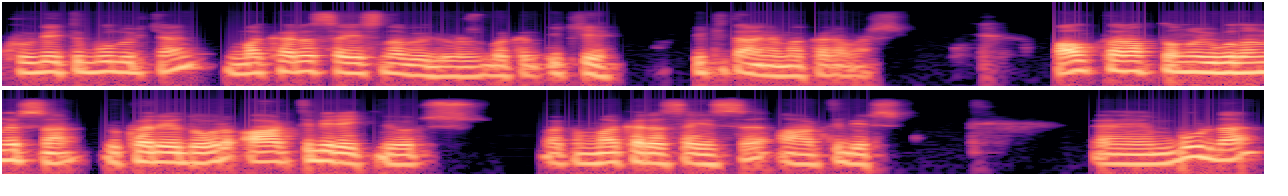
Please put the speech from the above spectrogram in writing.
kuvveti bulurken makara sayısına bölüyoruz. Bakın 2. 2 tane makara var. Alt taraftan uygulanırsa yukarıya doğru artı 1 ekliyoruz. Bakın makara sayısı artı 1. E, burada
